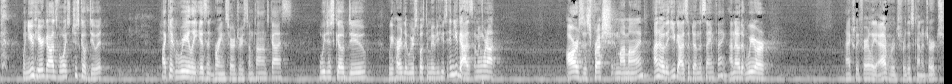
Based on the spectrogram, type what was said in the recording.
when you hear God's voice, just go do it. Like it really isn't brain surgery sometimes, guys. We just go do. We heard that we were supposed to move to Houston. And you guys, I mean, we're not, ours is fresh in my mind. I know that you guys have done the same thing. I know that we are actually fairly average for this kind of church.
